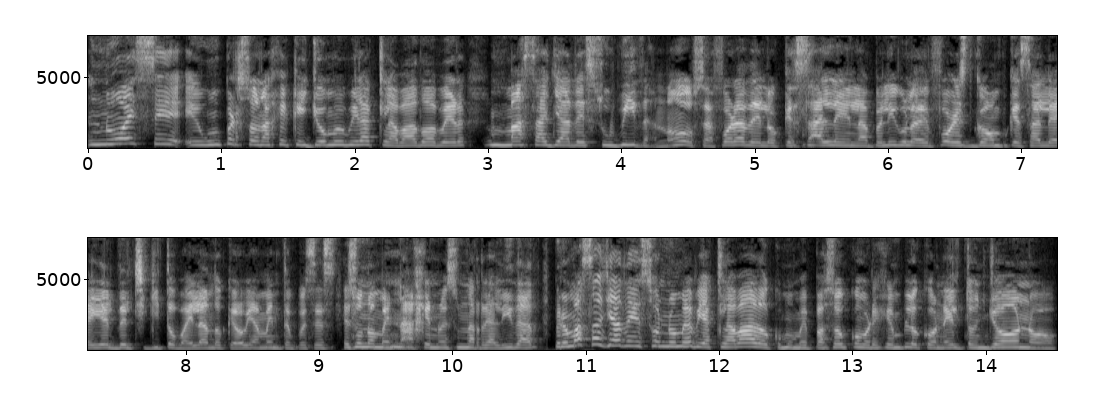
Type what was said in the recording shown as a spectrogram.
no es eh, un personaje que yo me hubiera clavado a ver más allá de su vida, ¿no? O sea, fuera de lo que sale en la película de Forrest Gump, que sale ahí el del chiquito bailando, que obviamente pues es, es un homenaje, no es una realidad. Pero más allá de eso no me había clavado, como me pasó, por ejemplo, con Elton John o,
